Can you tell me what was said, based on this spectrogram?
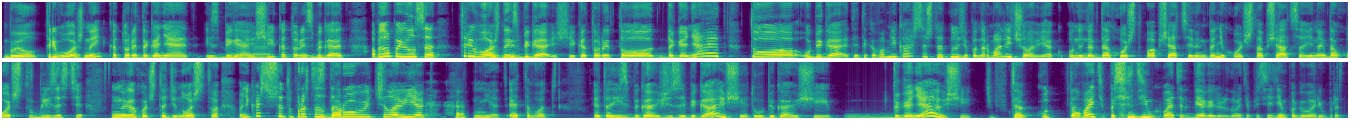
Был тревожный, который догоняет, избегающий, который избегает, а потом появился тревожный избегающий, который то догоняет, то убегает. И такая, вам не кажется, что это, ну, типа, нормальный человек? Он иногда хочет пообщаться, иногда не хочет общаться, иногда хочет в близости, иногда хочет одиночества. Вам не кажется, что это просто здоровый человек? Нет, это вот это избегающий забегающий, это убегающий догоняющий. Типа, Так, давайте посидим, хватит бегать уже, давайте посидим, поговорим просто.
